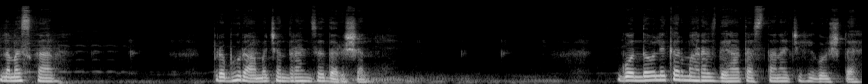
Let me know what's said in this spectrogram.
नमस्कार. प्रभू रामचंद्रांचं दर्शन. गोंदवलेकर महाराज देहात असतानाची ही गोष्ट आहे.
